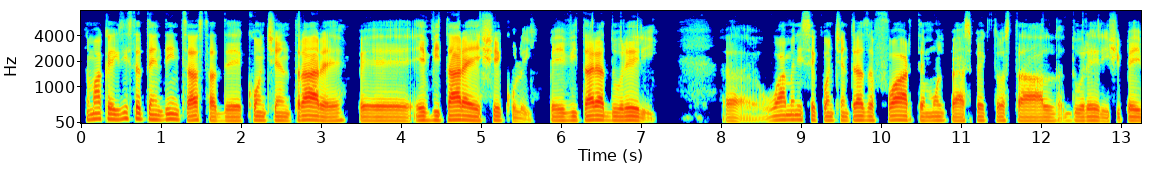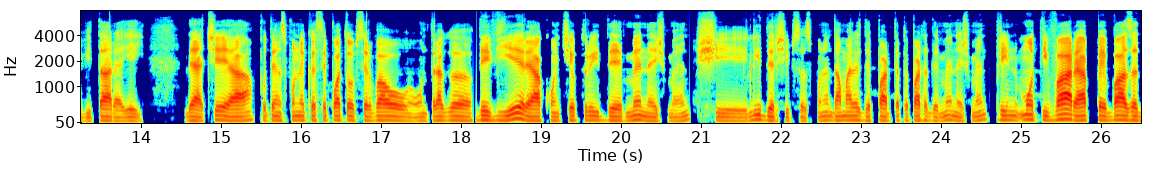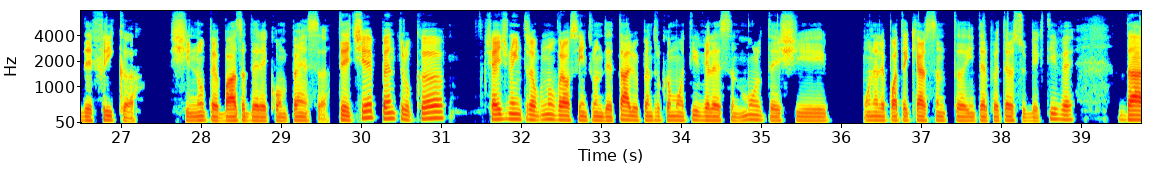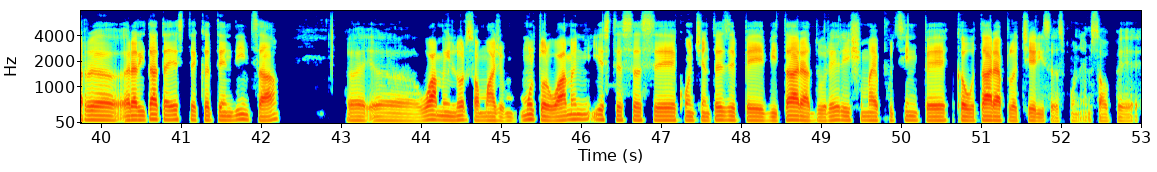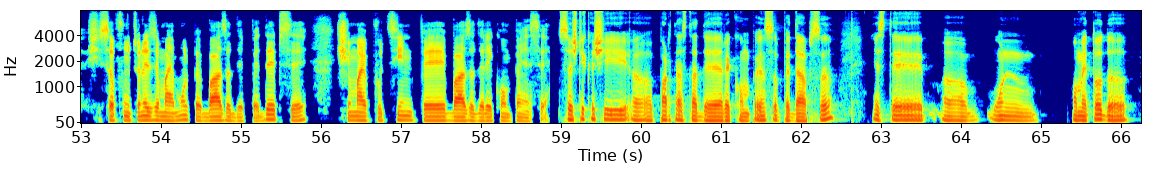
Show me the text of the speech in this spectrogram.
Numai că există tendința asta de concentrare pe evitarea eșecului, pe evitarea durerii. Uh, Oamenii se concentrează foarte mult pe aspectul ăsta al durerii și pe evitarea ei. De aceea putem spune că se poate observa o, o întreagă deviere a conceptului de management și leadership, să spunem, dar mai ales de partea, pe partea de management, prin motivarea pe bază de frică și nu pe bază de recompensă. De ce? Pentru că, și aici nu, intră, nu vreau să intru în detaliu, pentru că motivele sunt multe și unele poate chiar sunt uh, interpretări subiective, dar uh, realitatea este că tendința uh, uh, oamenilor sau major, multor oameni este să se concentreze pe evitarea durerii și mai puțin pe căutarea plăcerii, să spunem, sau pe, și să funcționeze mai mult pe bază de pedepse și mai puțin pe bază de recompense. Să știi că și uh, partea asta de recompensă, pedapsă, este uh, un, o metodă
